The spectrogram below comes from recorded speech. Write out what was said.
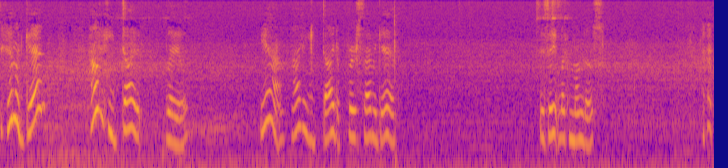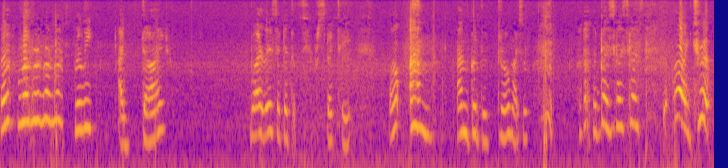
him again? How did he die later? Yeah, how did he die the first time again? This ain't like Among Us. run, run, run, run! Really? I died? Well, at least I get to spectate. Well, um, I'm going to throw myself. guys, guys, guys! I tripped!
